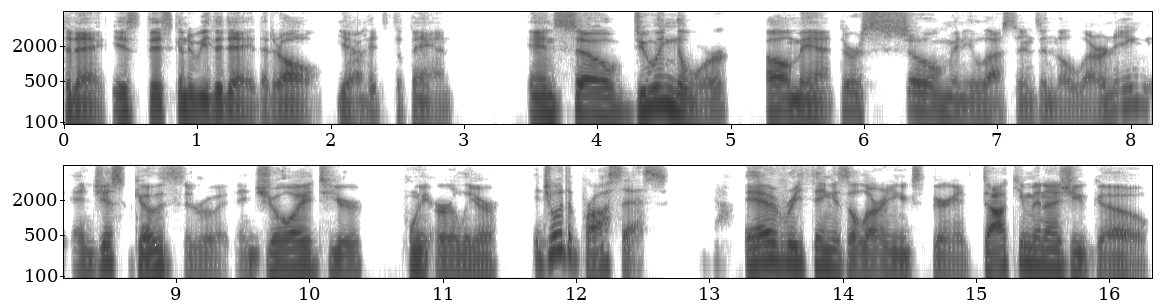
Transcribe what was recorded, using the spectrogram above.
today? Is this going to be the day that it all, yeah, hits the fan? And so doing the work, oh man, there are so many lessons in the learning and just go through it. Enjoy, to your point earlier, enjoy the process Everything is a learning experience. Document as you go.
